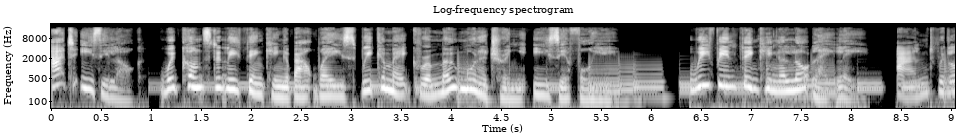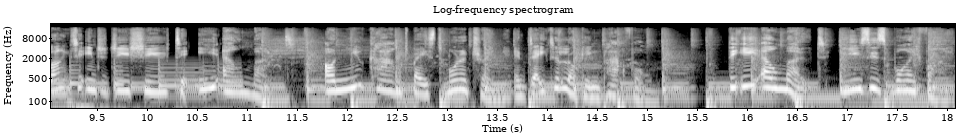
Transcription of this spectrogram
At EasyLog, we're constantly thinking about ways we can make remote monitoring easier for you. We've been thinking a lot lately, and would like to introduce you to EL-MOTE, our new cloud based monitoring and data logging platform. The EL-MOTE uses Wi Fi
